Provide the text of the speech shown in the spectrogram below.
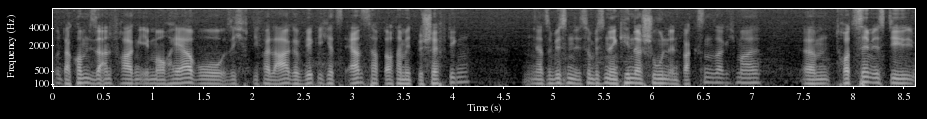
und da kommen diese Anfragen eben auch her, wo sich die Verlage wirklich jetzt ernsthaft auch damit beschäftigen. Also ein bisschen, ist so ein bisschen den Kinderschuhen entwachsen, sage ich mal. Ähm, trotzdem ist die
